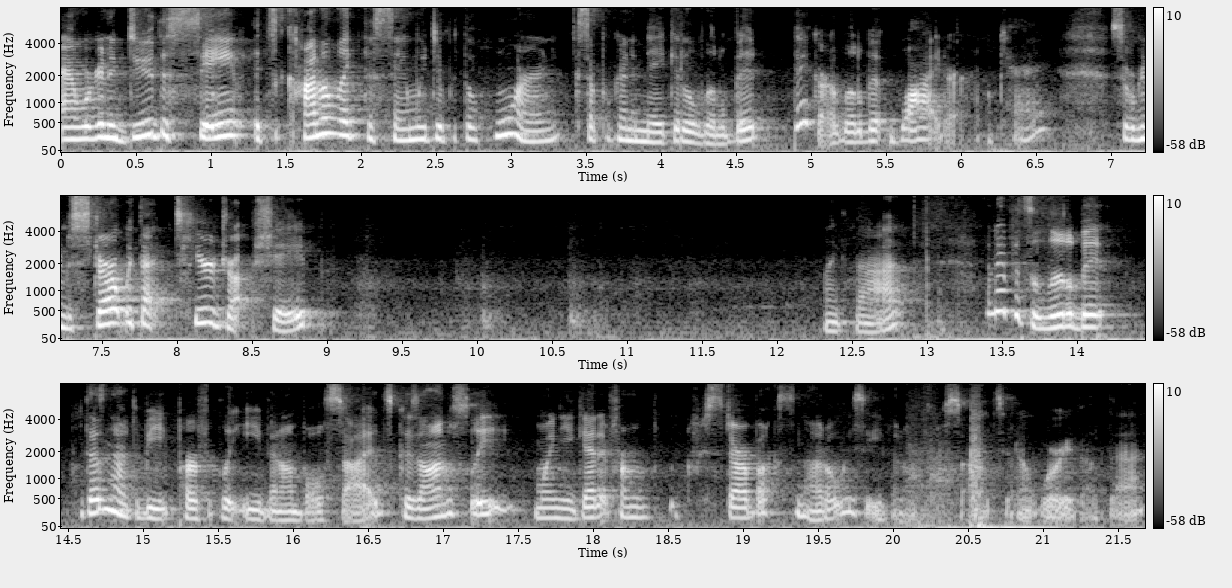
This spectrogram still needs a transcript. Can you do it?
And we're going to do the same. It's kind of like the same we did with the horn, except we're going to make it a little bit bigger, a little bit wider. Okay. So we're going to start with that teardrop shape, like that. And if it's a little bit it doesn't have to be perfectly even on both sides because honestly, when you get it from Starbucks, not always even on both sides, so don't worry about that.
